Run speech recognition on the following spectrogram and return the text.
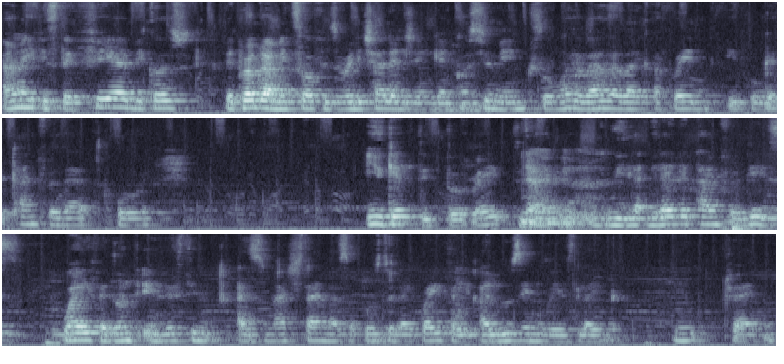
I don't know if it's the fear because the program itself is really challenging and consuming, so most of us are like afraid if we'll get time for that or you get this though, right? Yeah, yeah. Will, I- will I get time for this? Why if I don't invest in as much time as supposed to? Like, why if I, I lose anyways? Like, you try and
